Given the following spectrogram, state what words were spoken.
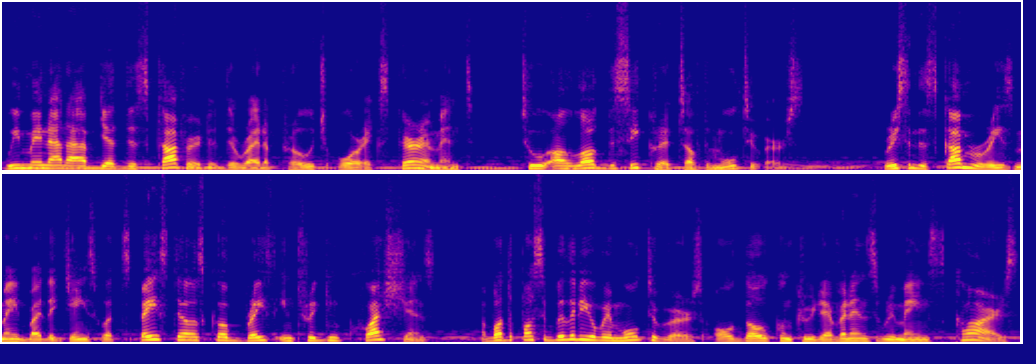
we may not have yet discovered the right approach or experiment to unlock the secrets of the multiverse. Recent discoveries made by the James Webb Space Telescope raise intriguing questions about the possibility of a multiverse, although concrete evidence remains scarce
